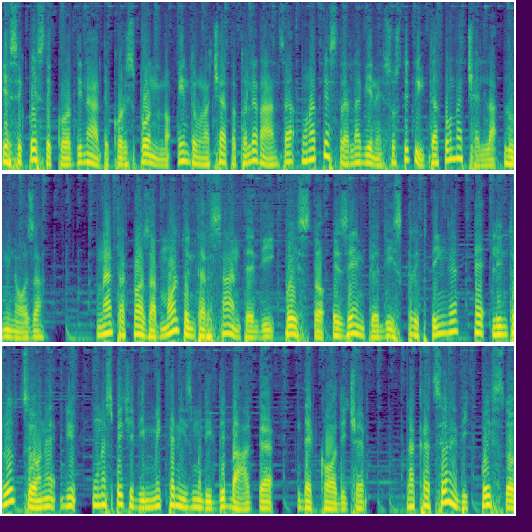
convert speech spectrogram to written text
e se queste coordinate corrispondono entro una certa tolleranza, una piastrella viene sostituita con una cella luminosa. Un'altra cosa molto interessante di questo esempio di scripting è l'introduzione di una specie di meccanismo di debug del codice. La creazione di questo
